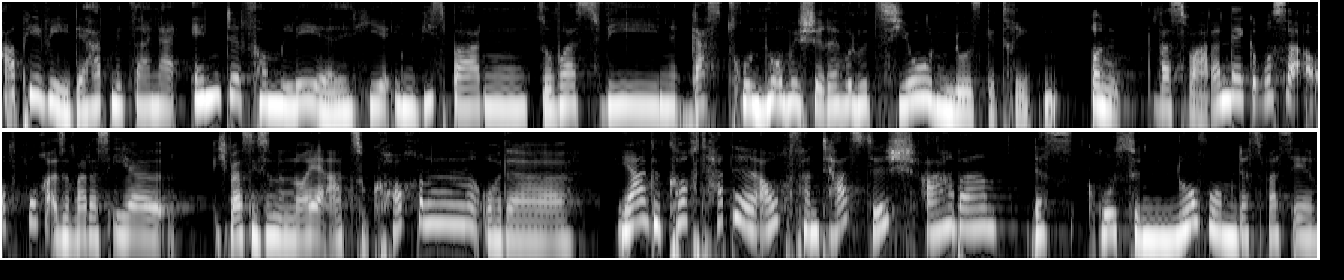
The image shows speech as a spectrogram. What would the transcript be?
HPW, der hat mit seiner Ente vom Leel hier in Wiesbaden sowas wie eine gastronomische Revolution losgetreten. Und was war dann der große Aufbruch? Also war das eher, ich weiß nicht, so eine neue Art zu kochen oder? Ja, gekocht hatte auch fantastisch, aber das große Novum, das, was er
